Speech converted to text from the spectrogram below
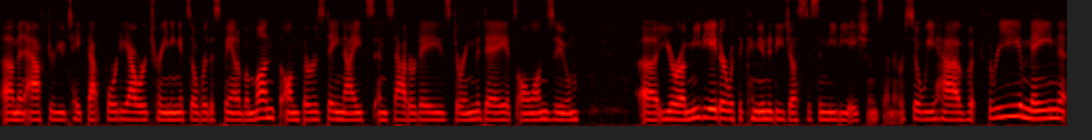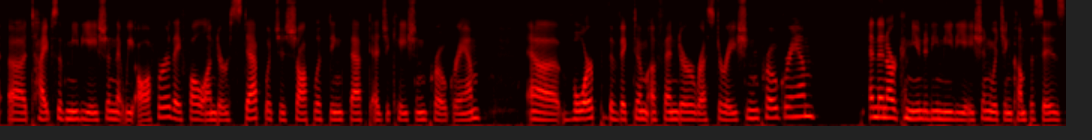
Um, and after you take that 40 hour training, it's over the span of a month on Thursday nights and Saturdays during the day. It's all on Zoom. Uh, you're a mediator with the Community Justice and Mediation Center. So we have three main uh, types of mediation that we offer. They fall under STEP, which is Shoplifting Theft Education Program, uh, VORP, the Victim Offender Restoration Program, and then our community mediation, which encompasses,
